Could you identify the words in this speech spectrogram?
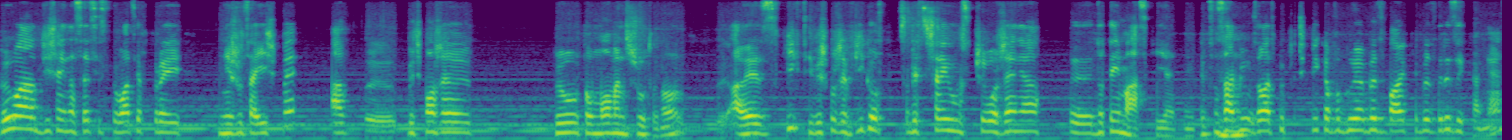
była dzisiaj na sesji sytuacja, w której nie rzucaliśmy, a być może był to moment rzutu. No, ale z fikcji wyszło, że Vigo sobie strzelił z przyłożenia e, do tej maski jednej, więc on Mhm. zabił, załatwił przeciwnika w ogóle bez walki, bez ryzyka, nie?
